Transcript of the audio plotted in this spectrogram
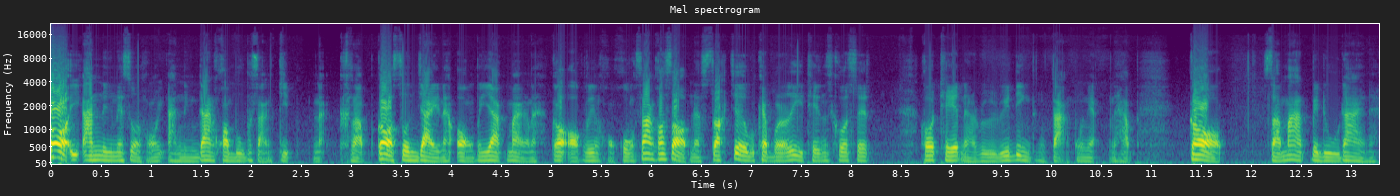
ก็อีกอันหนึ่งในส่วนของอีกอันหนึ่งด้านความรู้ภาษาอังกฤษนะครับ ก็ส่วนใหญ่นะออกไม่ยากมากนะ ก็ออกเรื่องของโครงสร้างข้อสอบนะ structure vocabulary tense code set code test นะหรือ reading ต่างๆ พวกเนี้ยนะครับ ก็สามารถไปดูได้นะ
